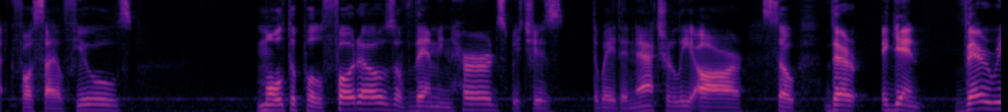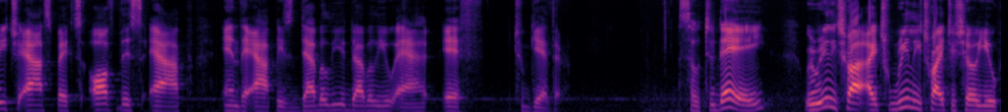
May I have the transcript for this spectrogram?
like fossil fuels, multiple photos of them in herds, which is the way they naturally are. So they're, again, very rich aspects of this app, and the app is WWF Together. So today, we really try, I really try to show you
